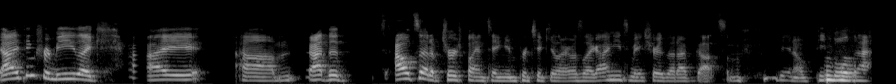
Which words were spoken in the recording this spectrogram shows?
yeah, I think for me, like I um at the outset of church planting in particular, I was like, I need to make sure that I've got some, you know, people mm-hmm. that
